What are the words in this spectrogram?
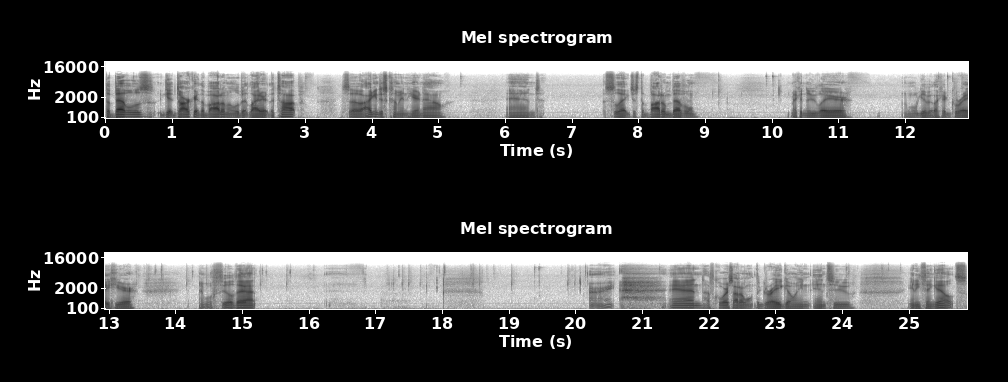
the bevels get darker at the bottom and a little bit lighter at the top. So I can just come in here now and select just the bottom bevel, make a new layer, and we'll give it like a gray here, and we'll fill that. Alright and of course I don't want the gray going into anything else.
